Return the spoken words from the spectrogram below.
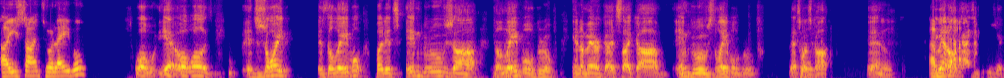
are you signed to a label? Well, yeah. Well, well it's, it's Zoid is the label, but it's INgrooves, uh, the mm-hmm. label group in America. It's like uh, INgrooves label group. That's what it's called. Yeah. Cool. And got all kinds of music.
